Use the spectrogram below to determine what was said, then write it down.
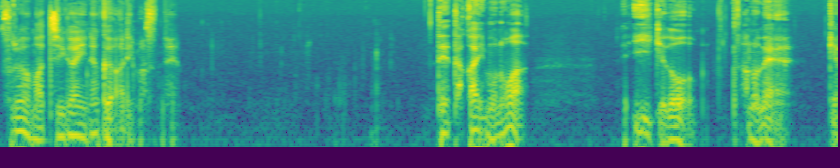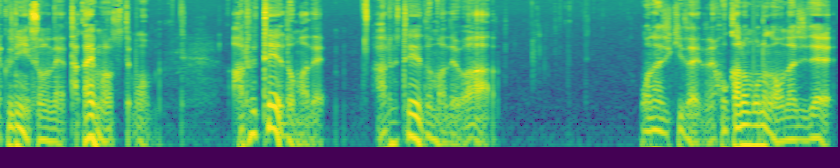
それは間違いなくありますね。で、高いものはいいけど、あのね、逆にそのね、高いものって言っても、ある程度まで、ある程度までは、同じ機材でね、他のものが同じで、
